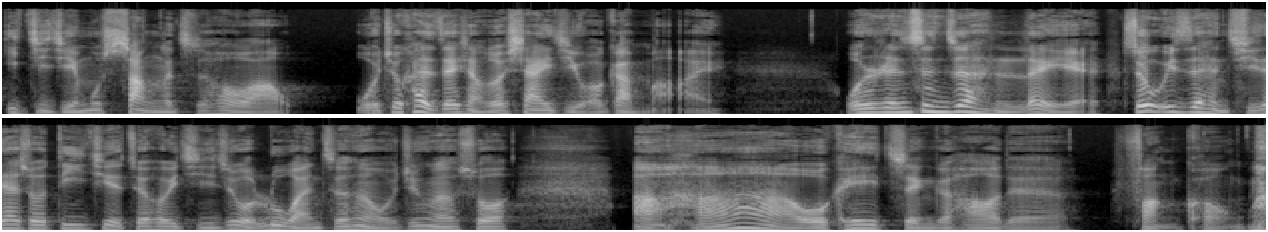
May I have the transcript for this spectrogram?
一集节目上了之后啊，我就开始在想说下一集我要干嘛诶。我的人生真的很累耶，所以我一直很期待说第一季的最后一集，就我录完之后，我就跟他说：“啊哈，我可以整个好好的放空。”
